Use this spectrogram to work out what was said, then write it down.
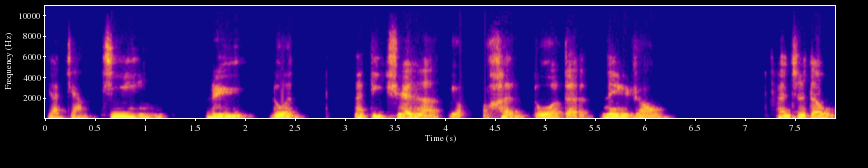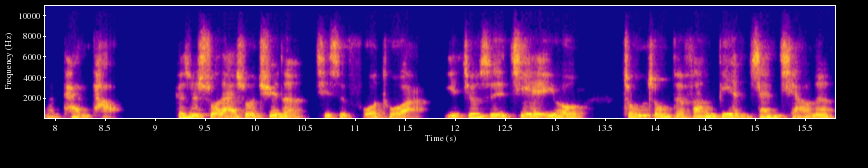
要讲经律论，那的确呢有很多的内容，很值得我们探讨。可是说来说去呢，其实佛陀啊，也就是借由种种的方便善巧呢，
